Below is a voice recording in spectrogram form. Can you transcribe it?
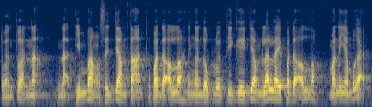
Tuan-tuan nak nak timbang sejam taat kepada Allah dengan 23 jam lalai pada Allah, mana yang berat?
